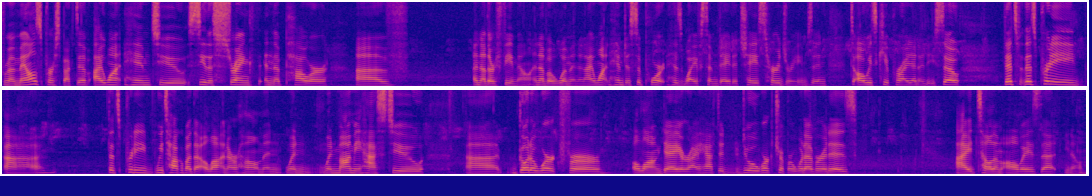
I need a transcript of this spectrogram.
from a male's perspective, I want him to see the strength and the power of another female and of a woman. And I want him to support his wife someday to chase her dreams and to always keep her identity. So that's, that's pretty, uh, that's pretty, we talk about that a lot in our home. And when, when mommy has to uh, go to work for a long day or I have to do a work trip or whatever it is, I tell them always that, you know,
